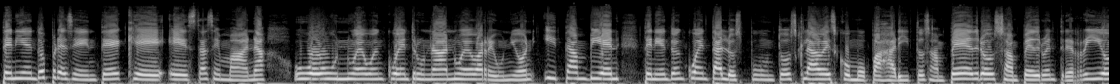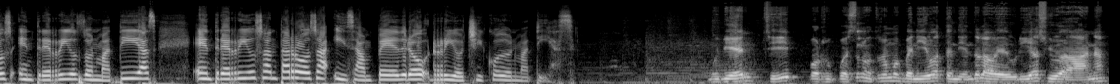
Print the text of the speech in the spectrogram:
teniendo presente que esta semana hubo un nuevo encuentro, una nueva reunión y también teniendo en cuenta los puntos claves como Pajarito San Pedro, San Pedro Entre Ríos, Entre Ríos Don Matías, Entre Ríos Santa Rosa y San Pedro Río Chico Don Matías. Muy bien, sí, por supuesto nosotros hemos venido atendiendo la veeduría ciudadana,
